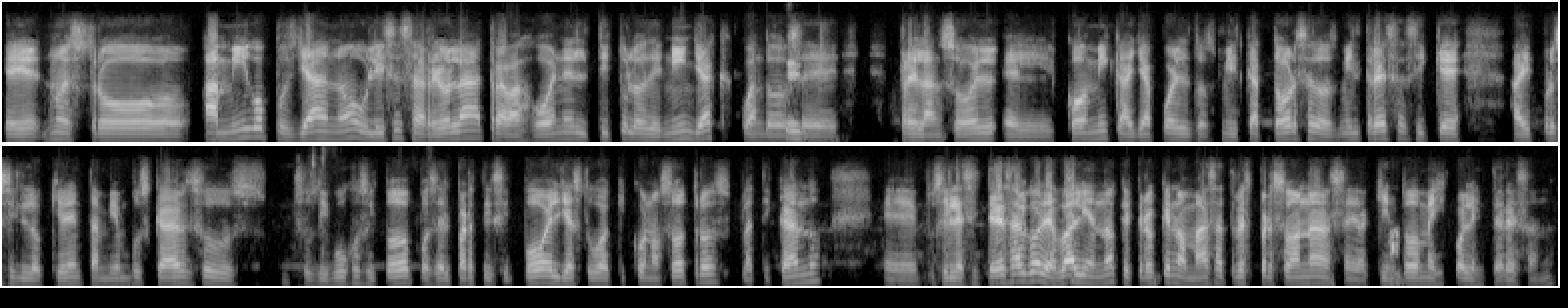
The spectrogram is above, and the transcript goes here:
eh, nuestro amigo, pues ya, ¿no? Ulises Arriola trabajó en el título de Ninjak cuando se relanzó el, el cómic allá por el 2014, 2013, así que ahí por si lo quieren también buscar sus, sus dibujos y todo, pues él participó, él ya estuvo aquí con nosotros platicando. Eh, pues si les interesa algo de Valiant, ¿no? Que creo que nomás a tres personas eh, aquí en todo México le interesa, ¿no?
